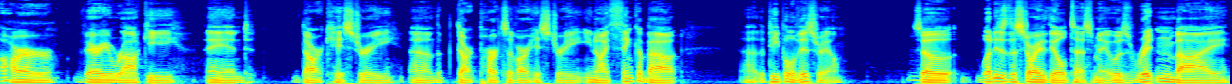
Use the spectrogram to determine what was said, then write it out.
our very rocky and dark history, um, the dark parts of our history, you know, I think about uh, the people of Israel. So, what is the story of the Old Testament? It was written by,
